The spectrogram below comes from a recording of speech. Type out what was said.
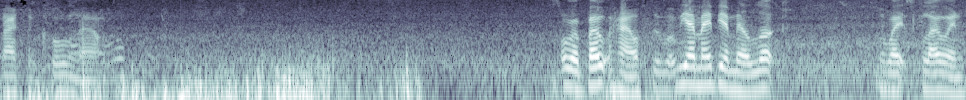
Nice and cool now. Or a boathouse. Yeah, maybe a mill. Look, the way it's flowing.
